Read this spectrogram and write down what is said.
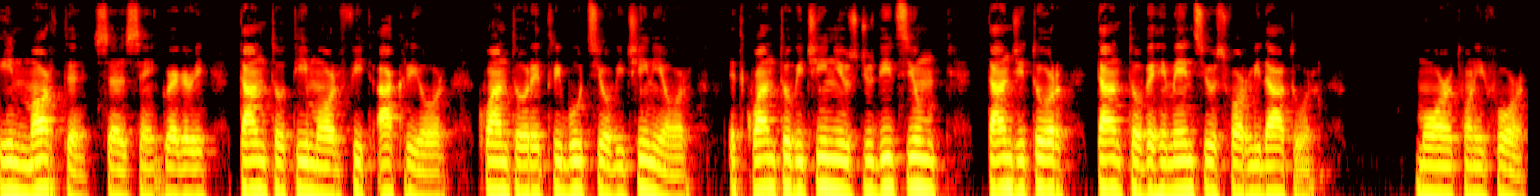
in morte, says St. Gregory, tanto timor fit acrior, quanto retributio vicinior, et quanto vicinius judicium tangitur, tanto vehementius formidatur. More 24.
